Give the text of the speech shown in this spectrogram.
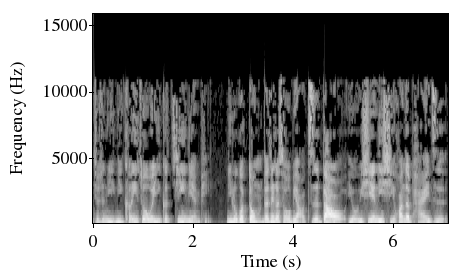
就是你你可以作为一个纪念品。你如果懂得这个手表，知道有一些你喜欢的牌子，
